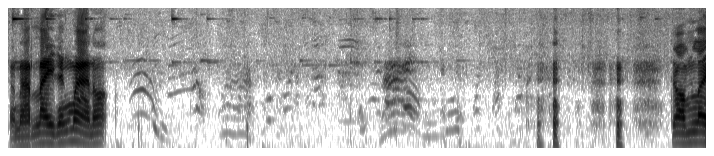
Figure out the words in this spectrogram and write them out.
ขนาดไล่ยังมาเนาะจอมไล่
